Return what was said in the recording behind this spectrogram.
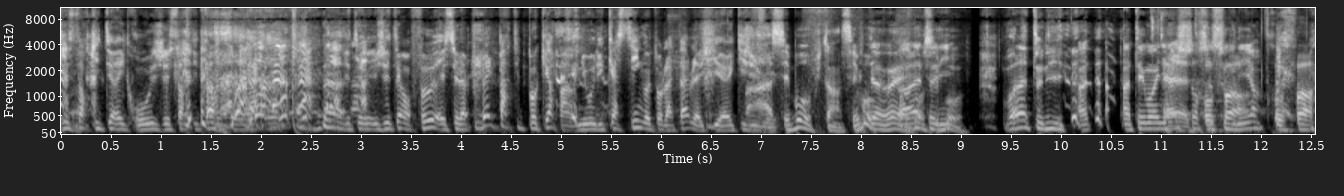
J'ai sorti Terry Crews, j'ai sorti. J'étais- en feu. Et c'est la plus belle partie de poker, enfin, au niveau du casting autour de la table avec qui, avec qui j'ai Ah, joué. c'est beau, putain, c'est beau. Putain, ouais, Voilà, bon, Tony. beau. Voilà, Tony. Un, un témoignage Euh, sur ce fort, souvenir. Trop fort.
